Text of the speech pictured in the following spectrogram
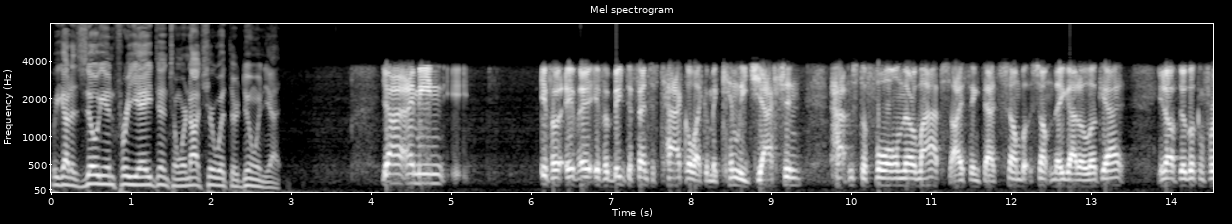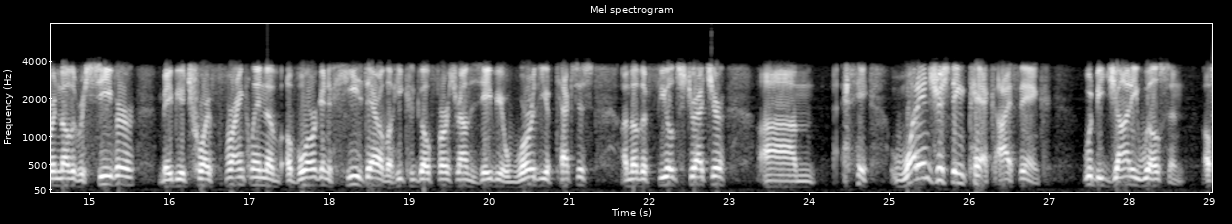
we got a zillion free agents and we're not sure what they're doing yet. Yeah, I mean, if a if a, if a big defensive tackle like a McKinley Jackson happens to fall in their laps, I think that's some, something they got to look at. You know, if they're looking for another receiver, maybe a Troy Franklin of, of Oregon, if he's there, although he could go first round. Xavier Worthy of Texas, another field stretcher. Um, one interesting pick, I think, would be Johnny Wilson of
